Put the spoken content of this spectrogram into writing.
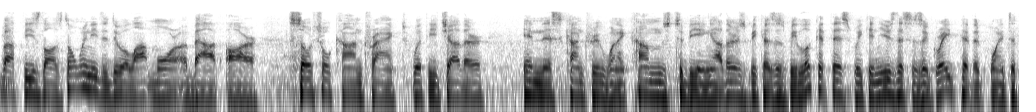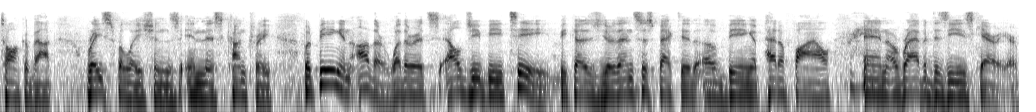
about these laws, don't we need to do a lot more about our social contract with each other in this country when it comes to being others? Because as we look at this, we can use this as a great pivot point to talk about race relations in this country. But being an other, whether it's LGBT, because you're then suspected of being a pedophile right. and a rabid disease carrier.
